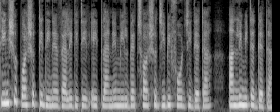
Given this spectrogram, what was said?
তিনশো পঁয়ষট্টি দিনের ভ্যালিডিটির এই প্ল্যানে মিলবে ছয়শো GB four G data, unlimited data.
